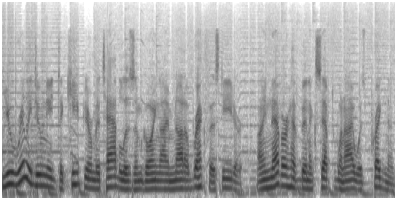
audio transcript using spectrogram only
You really do need to keep your metabolism going I'm not a breakfast eater, I never have been except when I was pregnant.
